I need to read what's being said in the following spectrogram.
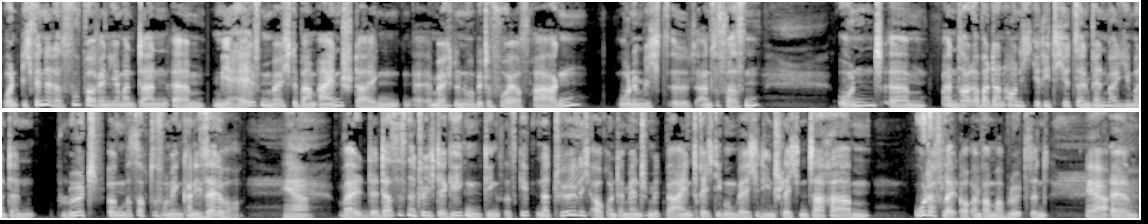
Und ich finde das super, wenn jemand dann ähm, mir helfen möchte beim Einsteigen. Er möchte nur bitte vorher fragen, ohne mich äh, anzufassen. Und ähm, man soll aber dann auch nicht irritiert sein, wenn mal jemand dann blöd irgendwas sagt, so von wegen kann ich selber. Ja. Weil das ist natürlich der Gegendings. Es gibt natürlich auch unter Menschen mit Beeinträchtigung welche, die einen schlechten Tag haben oder vielleicht auch einfach mal blöd sind. Ja. Ähm,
